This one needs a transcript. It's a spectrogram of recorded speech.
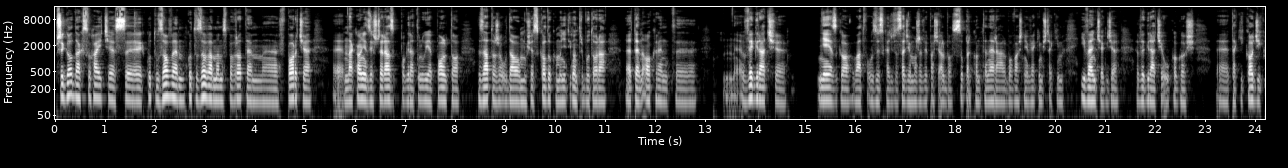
przygodach, słuchajcie, z e, Kutuzowem. Kutuzowa mam z powrotem e, w porcie. E, Na koniec jeszcze raz pogratuluję Polto za to, że udało mu się z kodu Community Contributora ten okręt wygrać. Nie jest go łatwo uzyskać. W zasadzie może wypaść albo z super kontenera, albo właśnie w jakimś takim evencie, gdzie wygracie u kogoś taki kodzik.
